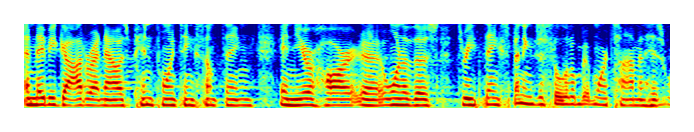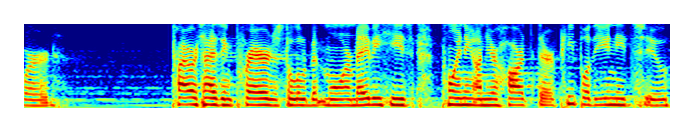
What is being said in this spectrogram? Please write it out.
And maybe God right now is pinpointing something in your heart, uh, one of those three things, spending just a little bit more time in His Word prioritizing prayer just a little bit more. Maybe He's pointing on your heart that there are people that you need to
